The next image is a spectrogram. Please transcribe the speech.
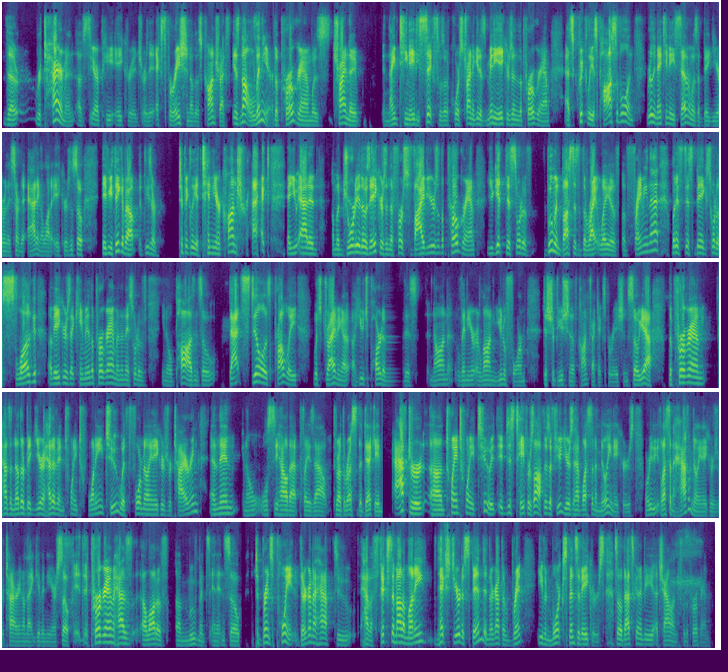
The retirement of CRP acreage or the expiration of those contracts is not linear. The program was trying to in 1986 was of course trying to get as many acres into the program as quickly as possible. And really 1987 was a big year when they started adding a lot of acres. And so if you think about if these are typically a 10 year contract and you added a majority of those acres in the first five years of the program you get this sort of boom and bust is the right way of, of framing that. But it's this big sort of slug of acres that came into the program and then they sort of you know pause. And so that still is probably what's driving a, a huge part of this non-linear or non-uniform distribution of contract expiration so yeah the program has another big year ahead of it in 2022 with 4 million acres retiring and then you know we'll see how that plays out throughout the rest of the decade after uh, 2022, it, it just tapers off. There's a few years that have less than a million acres or less than a half a million acres retiring on that given year. So it, the program has a lot of uh, movements in it. And so, to Brent's point, they're going to have to have a fixed amount of money next year to spend, and they're going to have to rent even more expensive acres. So that's going to be a challenge for the program.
